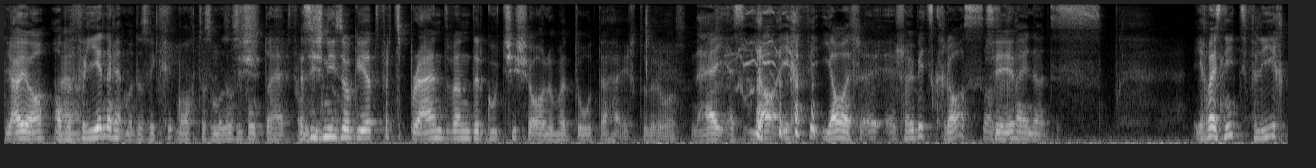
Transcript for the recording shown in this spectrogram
Ja, ja. Aber ja. früher hat man das wirklich gemacht, dass man so ein Foto hat. Es ist nie so gut für das Brand, wenn der Gucci-Schal um einen Toten heicht oder was. Nein, es, ja, ich, ja, es ist schon ein bisschen krass. Also Sehr. ich meine, das, ich weiß nicht, vielleicht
